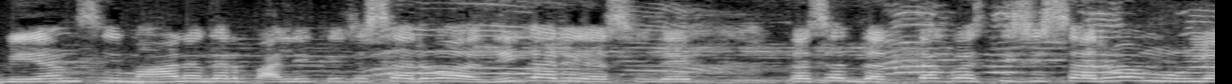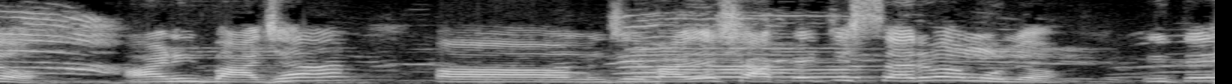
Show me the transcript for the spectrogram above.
बी एम सी महानगरपालिकेचे सर्व अधिकारी असू देत तसंच दत्तक वस्तीची सर्व मुलं आणि माझ्या म्हणजे माझ्या शाखेची सर्व मुलं इथे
